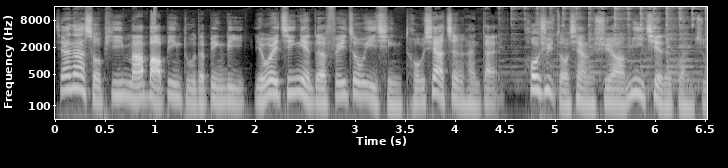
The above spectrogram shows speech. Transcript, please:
加纳首批马宝病毒的病例也为今年的非洲疫情投下震撼弹，后续走向需要密切的关注。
